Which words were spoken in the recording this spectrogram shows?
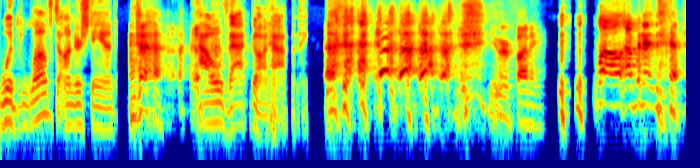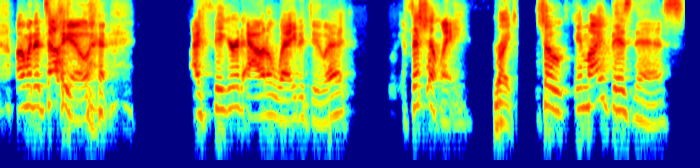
Would love to understand how that got happening. you were funny. Well, I'm gonna I'm gonna tell you. I figured out a way to do it efficiently. Right. So in my business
